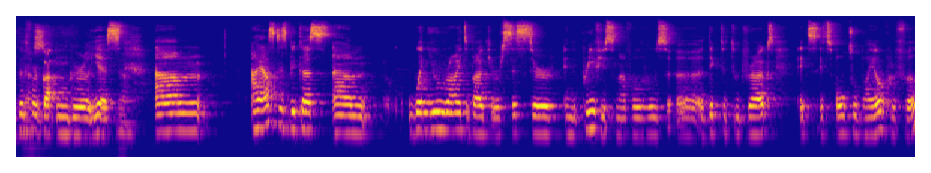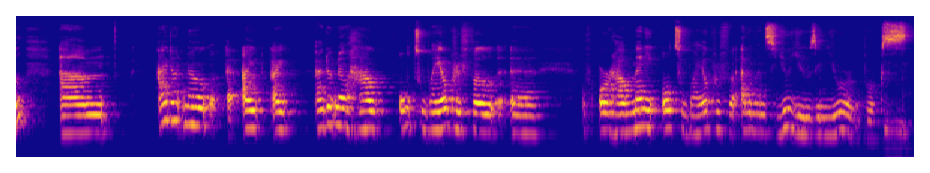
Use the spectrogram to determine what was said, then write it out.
The yes. Forgotten Girl, yes. Um, I ask this because um, when you write about your sister in the previous novel who's uh, addicted to drugs, it's it's autobiographical. Um, I don't know. I I I don't know how autobiographical uh, or how many autobiographical elements you use in your books.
